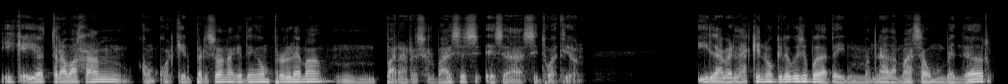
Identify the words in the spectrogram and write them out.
y que ellos trabajan con cualquier persona que tenga un problema mm, para resolver esa situación. Y la verdad es que no creo que se pueda pedir nada más a un vendedor,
